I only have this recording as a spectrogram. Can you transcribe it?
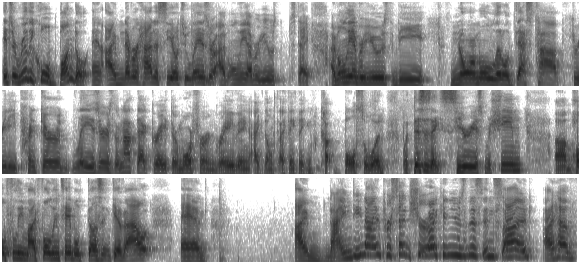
it's a really cool bundle, and I've never had a CO2 laser. I've only ever used, stay, I've only ever used the normal little desktop 3D printer lasers. They're not that great. They're more for engraving. I don't, I think they can cut balsa wood, but this is a serious machine. Um, hopefully my folding table doesn't give out, and I'm 99% sure I can use this inside. I have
